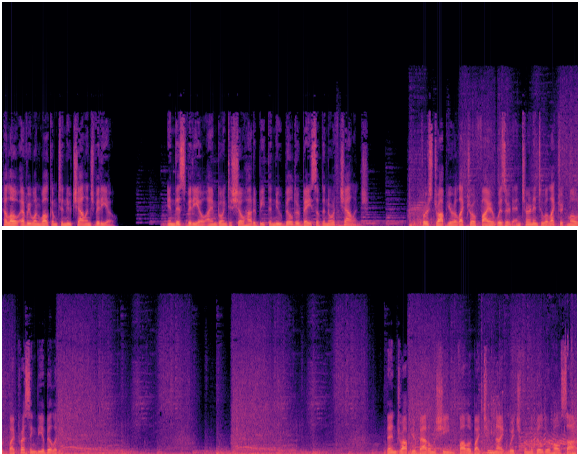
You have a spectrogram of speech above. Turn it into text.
Hello everyone welcome to new challenge video. In this video I am going to show how to beat the new builder base of the North challenge. First drop your Electro Fire Wizard and turn into electric mode by pressing the ability. Then drop your Battle Machine followed by two Night Witch from the Builder Hall side.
